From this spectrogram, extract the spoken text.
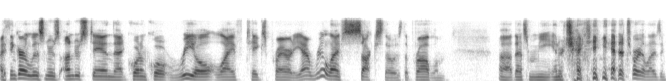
I think our listeners understand that quote unquote real life takes priority. Yeah, real life sucks, though, is the problem. Uh, that's me interjecting, editorializing.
